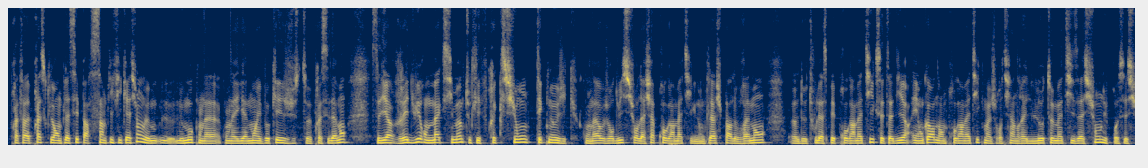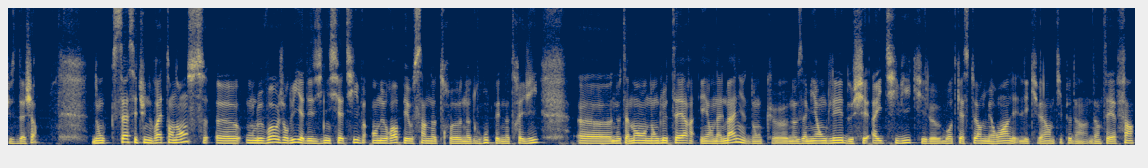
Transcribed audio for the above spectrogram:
préfère presque le remplacer par simplification, le, mot qu'on a, qu'on a également évoqué juste précédemment, c'est-à-dire réduire au maximum toutes les frictions technologiques qu'on a aujourd'hui sur l'achat programmatique. Donc là, je parle vraiment euh, de tout l'aspect programmatique, c'est-à-dire, et encore dans le programmatique, moi, je retiendrai l'automatisation du processus d'achat. Donc ça, c'est une vraie tendance. Euh, on le voit aujourd'hui, il y a des initiatives en Europe et au sein de notre, groupe et de notre régie, euh, notamment en Angleterre et en Allemagne. Donc euh, nos amis anglais de chez ITV, qui est le broadcaster numéro un, l'équivalent un petit peu d'un TF1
